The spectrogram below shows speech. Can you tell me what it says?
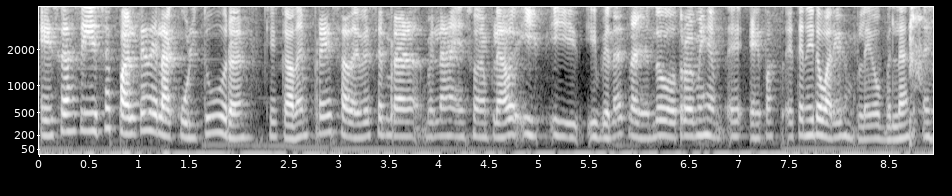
Eso es así, eso es parte de la cultura que cada empresa debe sembrar ¿verdad? en sus empleados y, y, y ¿verdad? trayendo otro de mis em- he, he he tenido varios empleos, ¿verdad? Eh,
